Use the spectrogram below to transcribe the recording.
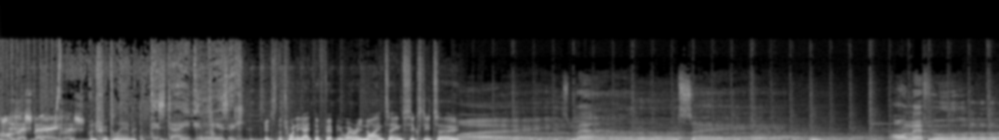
On this day, this On Triple M, this day in music. It's the 28th of February 1962. Wise men say only fools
